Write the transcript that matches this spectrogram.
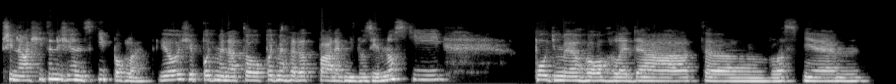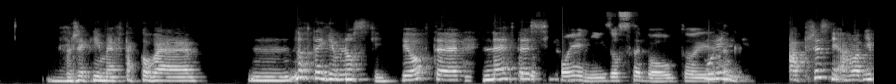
přináší ten ženský pohled, jo? že pojďme na to, pojďme hledat pánevní do zjemností, pojďme ho hledat uh, vlastně, řekněme, v takové mm, no v té jemnosti, jo, v té, ne v té spojení so sebou, to je spojení. A přesně, a hlavně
